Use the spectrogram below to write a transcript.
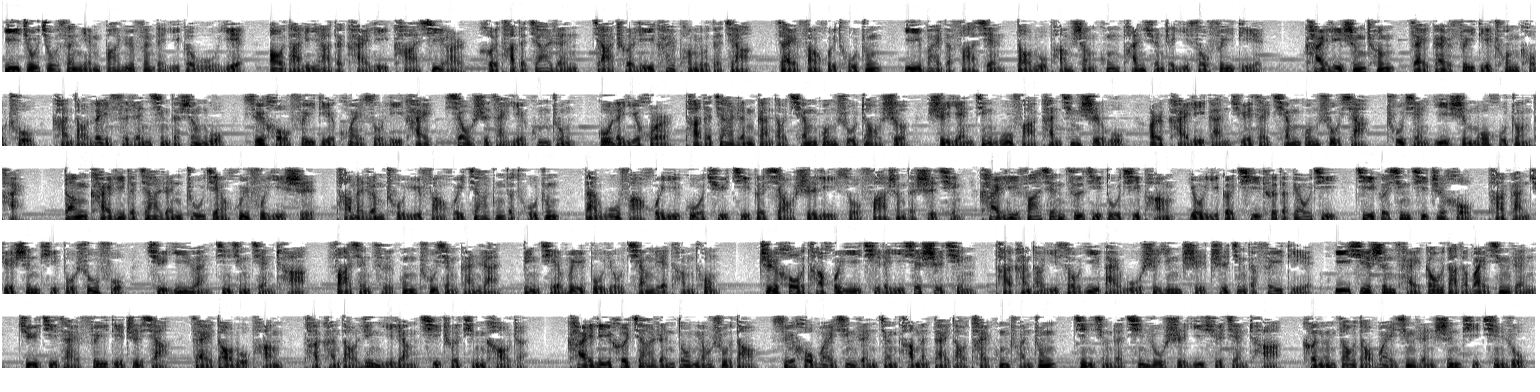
一九九三年八月份的一个午夜，澳大利亚的凯利卡希尔和他的家人驾车离开朋友的家，在返回途中意外的发现道路旁上空盘旋着一艘飞碟。凯利声称在该飞碟窗口处看到类似人形的生物，随后飞碟快速离开，消失在夜空中。过了一会儿，他的家人感到强光束照射，使眼睛无法看清事物，而凯利感觉在强光束下。出现意识模糊状态。当凯莉的家人逐渐恢复意识，他们仍处于返回家中的途中，但无法回忆过去几个小时里所发生的事情。凯莉发现自己肚脐旁有一个奇特的标记。几个星期之后，她感觉身体不舒服，去医院进行检查，发现子宫出现感染，并且胃部有强烈疼痛。之后，他回忆起了一些事情。他看到一艘一百五十英尺直径的飞碟，一些身材高大的外星人聚集在飞碟之下。在道路旁，他看到另一辆汽车停靠着。凯利和家人都描述到，随后外星人将他们带到太空船中，进行了侵入式医学检查，可能遭到外星人身体侵入。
